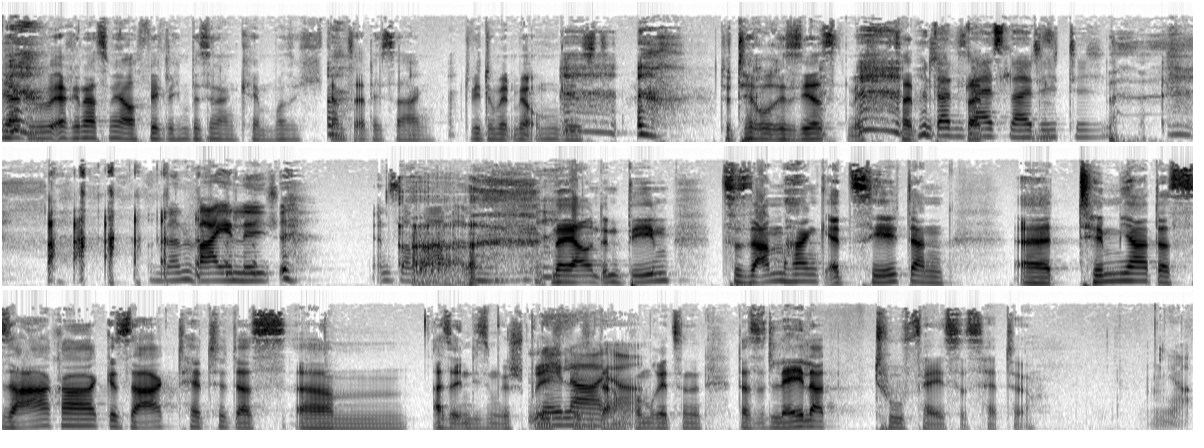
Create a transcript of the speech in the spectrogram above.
Ja, du erinnerst mich auch wirklich ein bisschen an Kim, muss ich ganz ehrlich sagen. Wie du mit mir umgehst. Du terrorisierst mich. Seit, Und dann seit, geizleite ich dich. und dann weine ich. Ganz normal. alles. Naja, und in dem Zusammenhang erzählt dann äh, Tim ja, dass Sarah gesagt hätte, dass, ähm, also in diesem Gespräch, Layla, wo sie da ja. rumrätseln, dass Layla Two Faces hätte. Ja.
